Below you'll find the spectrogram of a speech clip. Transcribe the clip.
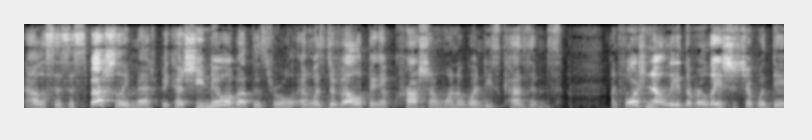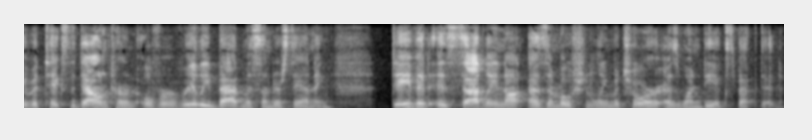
Alice is especially miffed because she knew about this rule and was developing a crush on one of Wendy's cousins. Unfortunately, the relationship with David takes a downturn over a really bad misunderstanding. David is sadly not as emotionally mature as Wendy expected.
